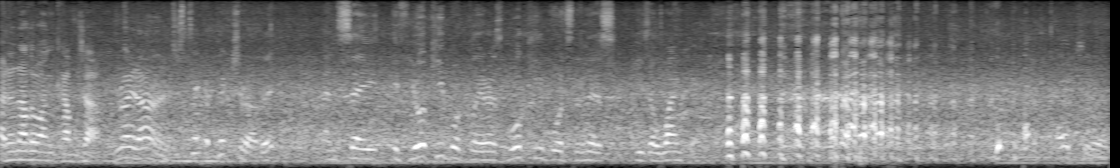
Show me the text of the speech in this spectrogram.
and another one comes up. Right on. Just take a picture of it and say, if your keyboard player has more keyboards than this, he's a wanker. Sure.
